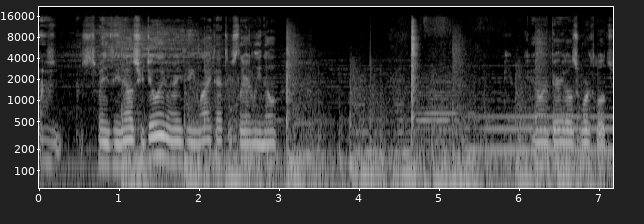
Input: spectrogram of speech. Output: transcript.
Is there anything else you're doing or anything like that? There's literally no... People can only bury those workloads.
